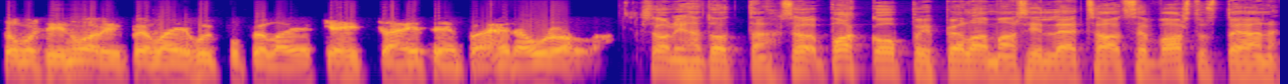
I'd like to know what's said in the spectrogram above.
tuommoisia nuoria pelaajia, huippupelaajia kehittää eteenpäin heidän urallaan. Se on ihan totta. Se on pakko oppia pelaamaan silleen, että saat sen vastustajan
